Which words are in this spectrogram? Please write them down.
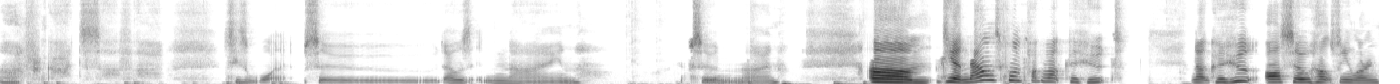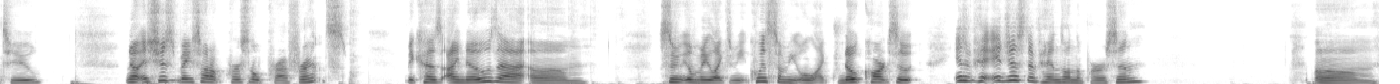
oh, I forgot stuff. Season one episode. That was nine. episode nine. Um, yeah, now let's go and talk about Kahoot. Now, Kahoot also helps me learn too. Now, it's just based on a personal preference because I know that um some people may like to meet quiz, some people like note cards, so it it just depends on the person. Um,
